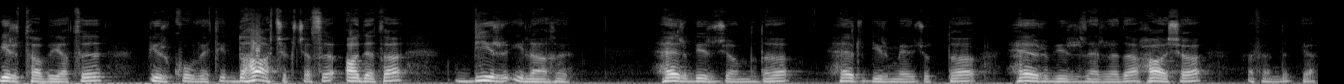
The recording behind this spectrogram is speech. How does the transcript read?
bir tabiatı, bir kuvveti, daha açıkçası adeta bir ilahı. Her bir canlıda, her bir mevcutta, her bir zerrede haşa efendim ya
